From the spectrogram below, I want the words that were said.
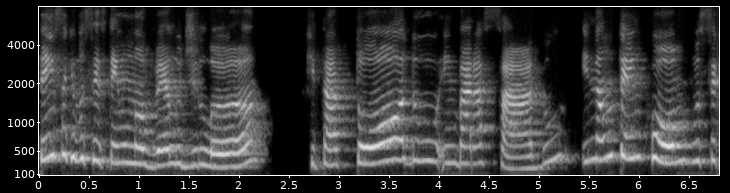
Pensa que vocês têm um novelo de lã que está todo embaraçado e não tem como você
